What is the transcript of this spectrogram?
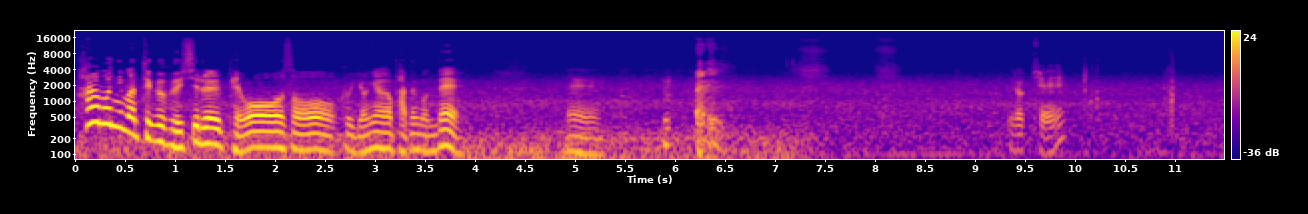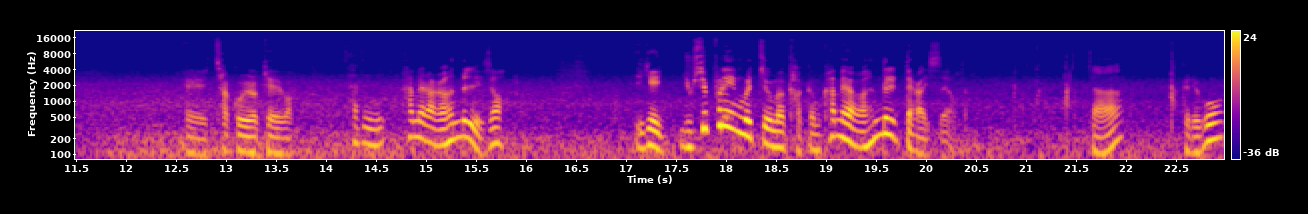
할아버님한테 그 글씨를 배워서 그 영향을 받은 건데 네. 이렇게. 네, 자꾸 이렇게 막 사진 카메라가 흔들리죠 이게 60프레임을 찍으면 가끔 카메라가 흔들릴 때가 있어요. 자 그리고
